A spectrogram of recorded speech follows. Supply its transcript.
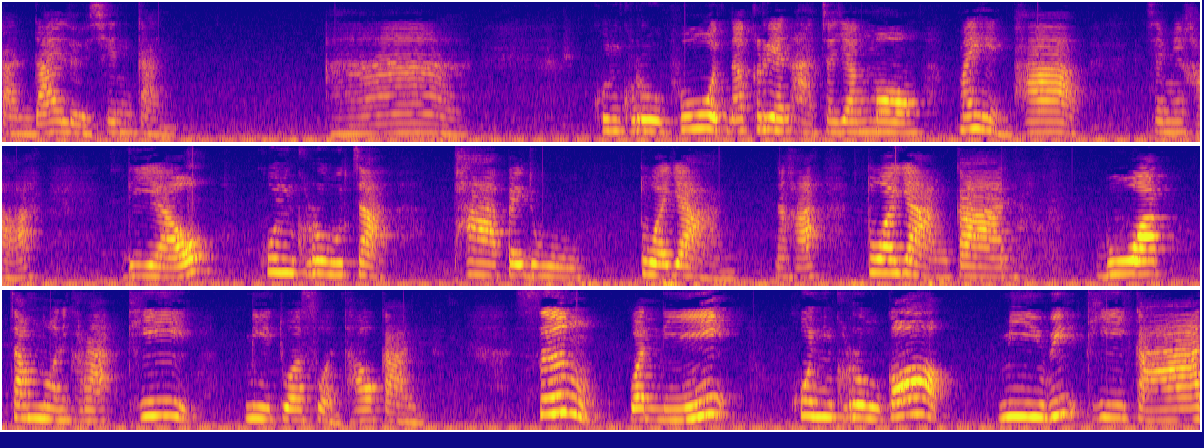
กันได้เลยเช่นกันอ่าคุณครูพูดนักเรียนอาจจะยังมองไม่เห็นภาพ ใช่ไหมคะ เดี๋ยวคุณครูจะพาไปดูตัวอย่างนะคะ ตัวอย่างการบวกจำนวนคระที่มีตัวส่วนเท่ากัน ซึ่งวันนี้ คุณครูก็มีวิธีการ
